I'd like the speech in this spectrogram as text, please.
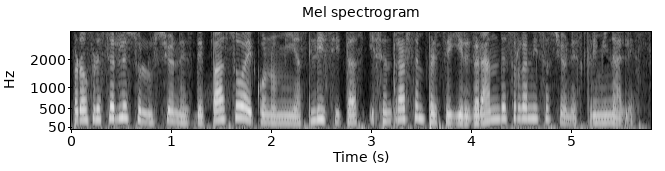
para ofrecerle soluciones de paso a economías lícitas y centrarse en perseguir grandes organizaciones criminales.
